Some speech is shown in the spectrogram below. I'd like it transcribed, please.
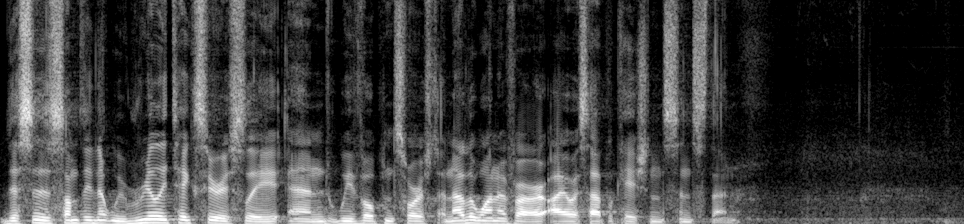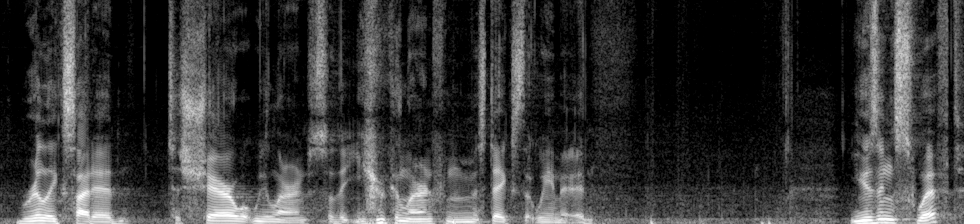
This is something that we really take seriously, and we've open sourced another one of our iOS applications since then. Really excited to share what we learned so that you can learn from the mistakes that we made. Using Swift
